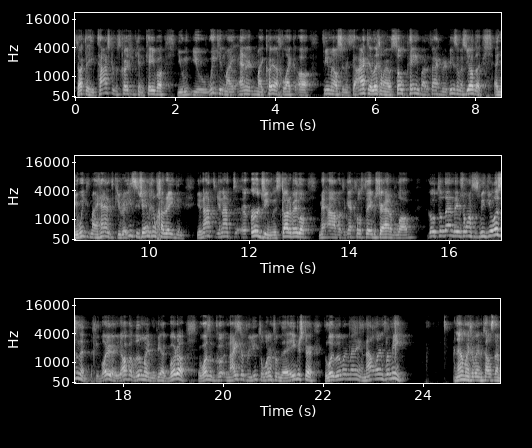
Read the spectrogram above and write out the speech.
Doctor, he tashtem is koyach You you weaken my energy, my koyach like a female sin. It's the arte lechem. I was so pained by the fact that repisam as yoda, and you weakened my hands. You're not you're not uh, urging this God me'ava to get close to Abishar out of love. Go till then. David wants to speak to you. Listen then. It wasn't good, nicer for you to learn from the Abishter, the and not learn from me. Now Moshe Rabbeinu tells them,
